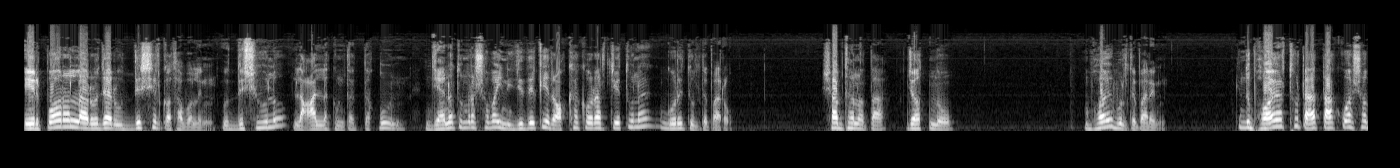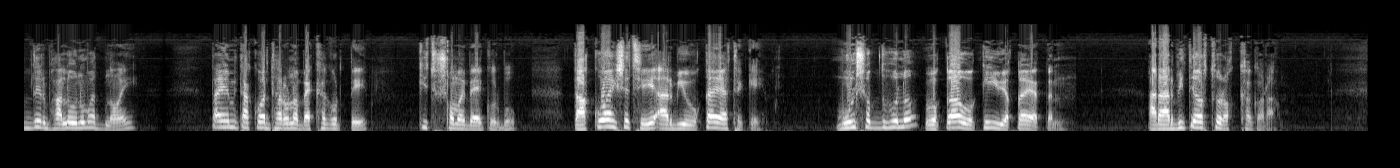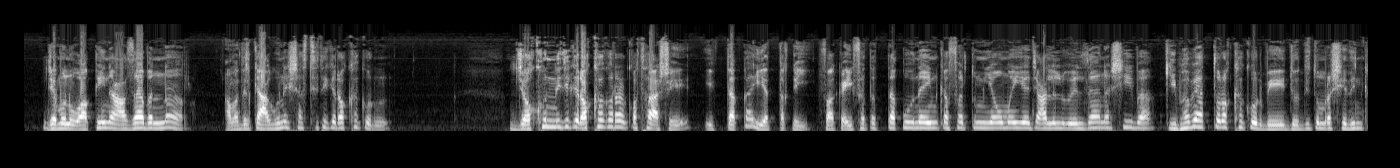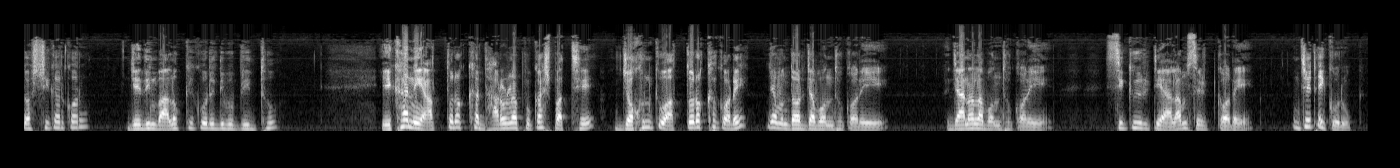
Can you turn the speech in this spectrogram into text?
এরপর আল্লাহ রোজার উদ্দেশ্যের কথা বলেন। উদ্দেশ্য হলো লা আল্লাকুম তাত্তাকুন, যেন তোমরা সবাই নিজেদেরকে রক্ষা করার চেতনা গড়ে তুলতে পারো। সাবধানতা, যত্ন, ভয় বলতে পারেন। কিন্তু ভয় অর্থটা তাকুয়া শব্দের ভালো অনুবাদ নয়। তাই আমি তাকুয়ার ধারণা ব্যাখ্যা করতে কিছু সময় ব্যয় করব। তাকুয়া এসেছে আরবি ওকায়া থেকে। মূল শব্দ হলো, ওয়াকা ওয়াকি ওয়াকায়াতান। আর আরবিতে অর্থ রক্ষা করা। যেমন, ওয়াকিন আজাবান্নার আমাদেরকে আগুনের শাস্তি থেকে রক্ষা করুন। যখন নিজেকে রক্ষা করার কথা আসে, ইত্তাকা ইয়াত্তাকি ফাঁকা ইফাতাত্তাকুনা ইন কাফার তুমি ইয়াউমাইয়া জালাল ওয়েলদান আসিবা কীভাবে আত্মরক্ষা করবে যদি তোমরা সেদিনকে অস্বীকার করো? যেদিন বালককে করে দিব বৃদ্ধ। এখানে আত্মরক্ষার ধারণা প্রকাশ পাচ্ছে যখন কেউ আত্মরক্ষা করে, যেমন দরজা বন্ধ করে, জানালা বন্ধ করে সিকিউরিটি অ্যালার্ম সেট করে, যেটাই করুক।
